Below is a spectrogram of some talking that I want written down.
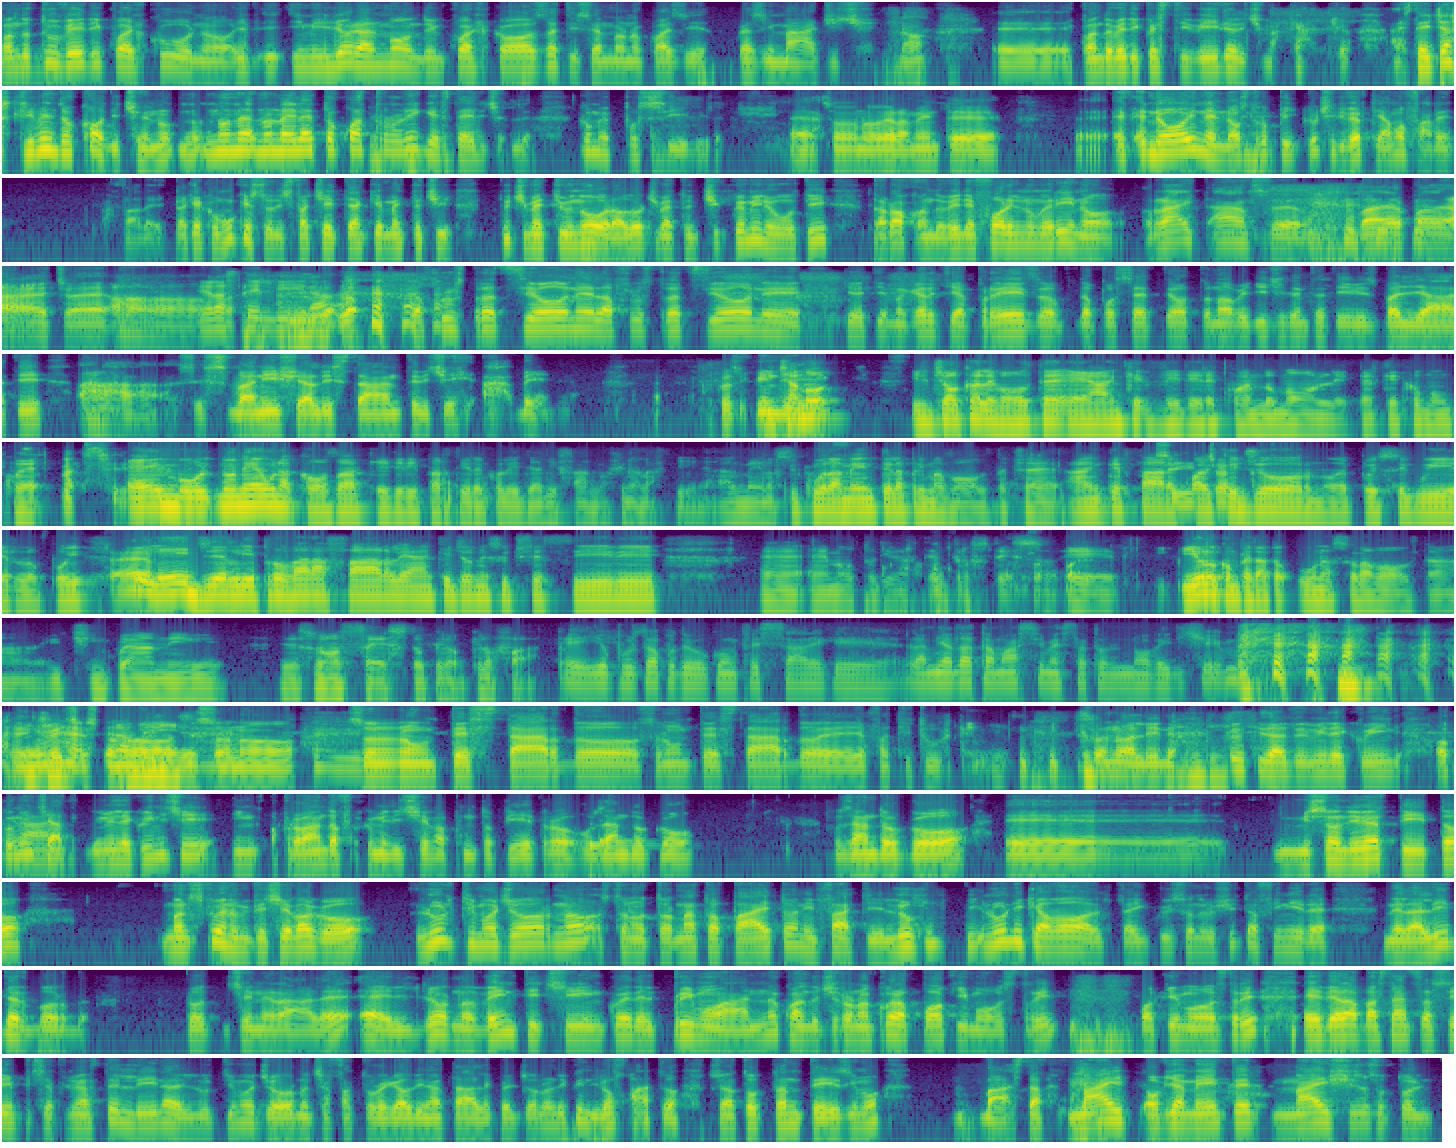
quando tu vedi qualcuno, i, i, migliori al mondo in qualcosa, ti sembrano quasi, quasi magici, no? E quando vedi questi video dici, ma cacchio, stai già scrivendo codice, non, non, non hai letto quattro righe, stai dicendo, com'è possibile? Eh, sono veramente eh, e noi nel nostro piccolo ci divertiamo a fare, fare, perché comunque è soddisfacente anche metterci, tu ci metti un'ora, loro ci mettono 5 minuti, però quando viene fuori il numerino, right answer, vai, eh, cioè, ah, e la stellina. La, la, la, frustrazione, la frustrazione che ti, magari ti ha preso dopo 7, 8, 9, 10 tentativi sbagliati, ah, si svanisce all'istante, dici, ah, bene. Così, quindi... Diciamo, il gioco alle volte è anche vedere quando molli, perché comunque sì. è mol- non è una cosa che devi partire con l'idea di farlo fino alla fine, almeno sicuramente la prima volta, cioè anche fare sì, qualche certo. giorno e poi seguirlo, poi, certo. poi, leggerli e provare a farli anche i giorni successivi. È, è molto divertente lo stesso. E io l'ho completato una sola volta, i cinque anni sono al sesto che, lo, che l'ho fatto. E io purtroppo devo confessare che la mia data massima è stato il 9 dicembre. e invece sono, sono, sono, un testardo, sono un testardo e li ho fatti tutti. sono allineati tutti dal 2015. Ho cominciato nel 2015 in, provando, a, come diceva appunto Pietro, usando Go. Usando Go e mi sono divertito, ma siccome non mi piaceva Go, l'ultimo giorno sono tornato a Python, infatti l'unica volta in cui sono riuscito a finire nella leaderboard generale è il giorno 25 del primo anno, quando c'erano ancora pochi mostri, pochi mostri, ed era abbastanza semplice, prima stellina, l'ultimo giorno ci ha fatto un regalo di Natale quel giorno lì, quindi l'ho fatto, sono andato ottantesimo, basta, mai, ovviamente, mai sceso sotto il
